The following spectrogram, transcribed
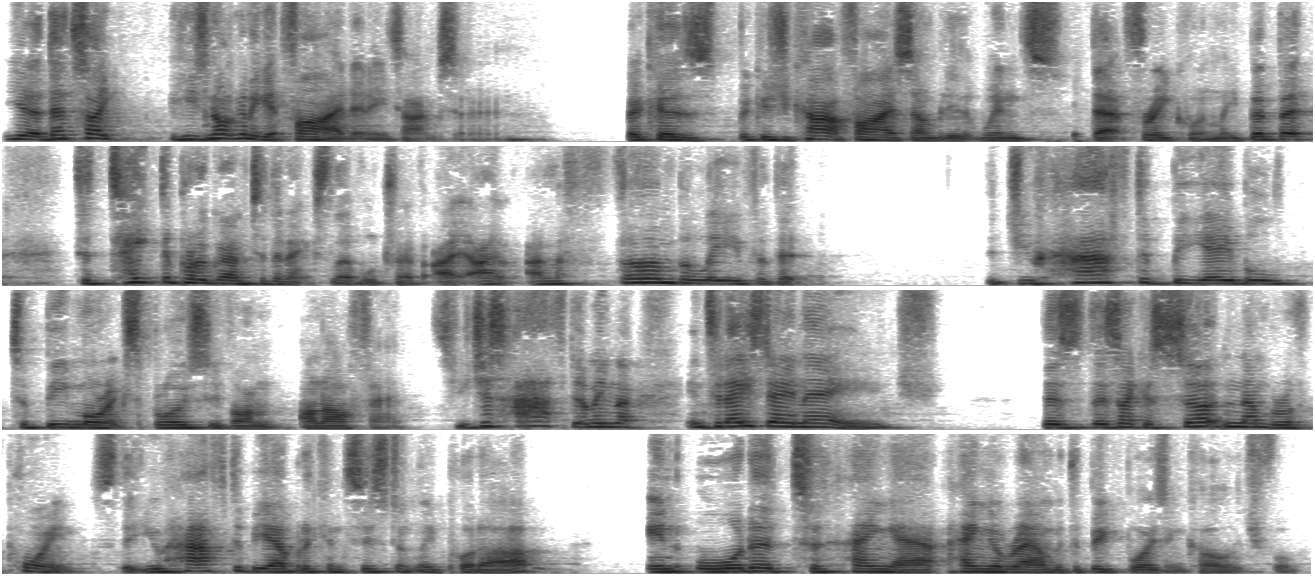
you know, that's like he's not going to get fired anytime soon because because you can't fire somebody that wins that frequently. But but to take the program to the next level, Trevor, I, I I'm a firm believer that that you have to be able to be more explosive on on offense. You just have to. I mean, like in today's day and age, there's there's like a certain number of points that you have to be able to consistently put up in order to hang out hang around with the big boys in college football.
